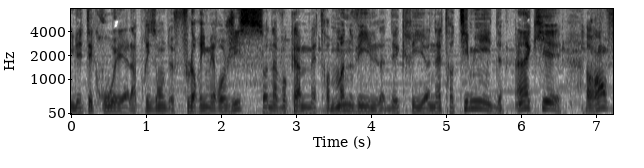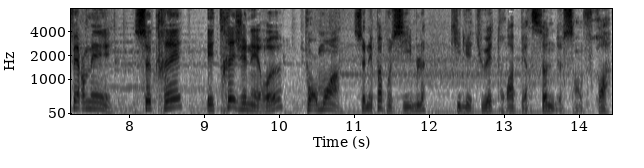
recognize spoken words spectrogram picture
Il est écroué à la prison de Florimérogis. Son avocat, maître Monville, décrit un être timide, inquiet, renfermé, secret et très généreux. Pour moi, ce n'est pas possible qu'il ait tué trois personnes de sang-froid.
